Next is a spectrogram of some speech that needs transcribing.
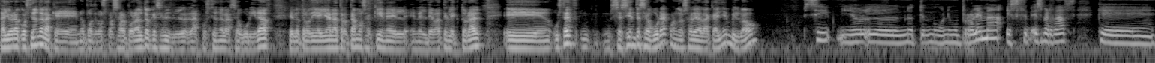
Hay una cuestión de la que no podemos pasar por alto, que es la cuestión de la seguridad. El otro día ya la tratamos aquí en el, en el debate electoral. Eh, ¿Usted se siente segura cuando sale a la calle en Bilbao? Sí, yo eh, no tengo ningún problema. Es, es verdad que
